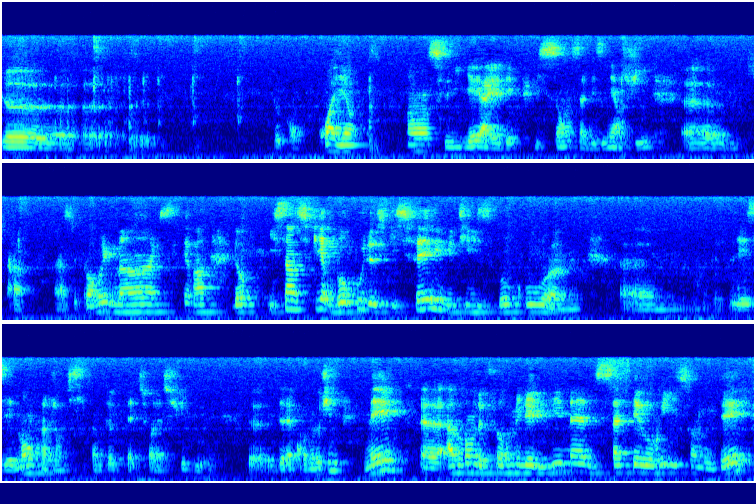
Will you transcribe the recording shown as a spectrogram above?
de croyances liées à des puissances, à des énergies, euh, à ce corps humain, etc. Donc, il s'inspire beaucoup de ce qui se fait, il utilise beaucoup euh, euh, les aimants, enfin, j'anticipe un peu peut-être sur la suite de, la chronologie, mais avant de formuler lui-même sa théorie, son idée,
